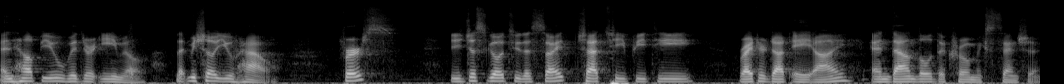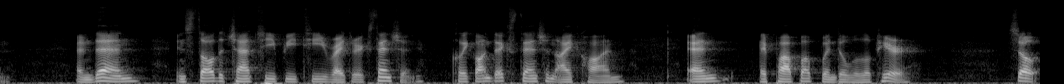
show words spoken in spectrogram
and help you with your email. Let me show you how. First, you just go to the site chatgptwriter.ai and download the Chrome extension. And then install the ChatGPT Writer extension. Click on the extension icon and a pop-up window will appear. So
